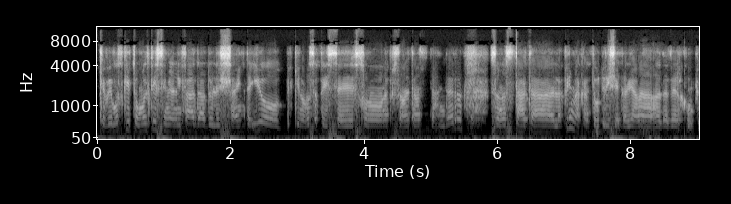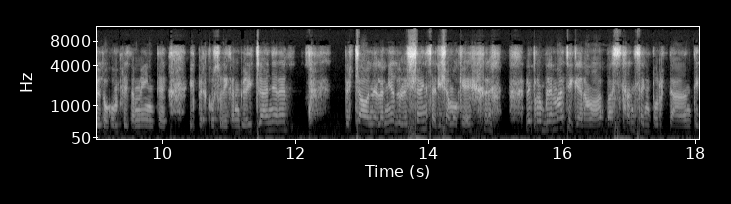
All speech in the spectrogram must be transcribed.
che avevo scritto moltissimi anni fa da adolescente. Io, per chi non lo sapesse, sono una persona transgender, sono stata la prima cantautrice italiana ad aver compiuto completamente il percorso di cambio di genere Perciò nella mia adolescenza diciamo che le problematiche erano abbastanza importanti,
